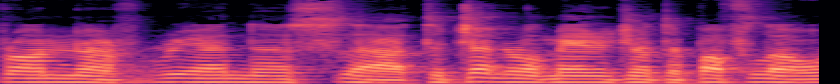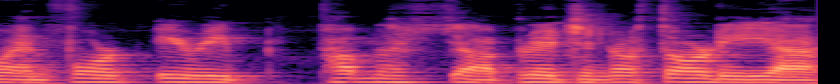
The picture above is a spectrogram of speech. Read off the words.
Ron uh, uh, the general manager of the Buffalo and Fort Erie Public uh, Bridge and Authority, uh,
